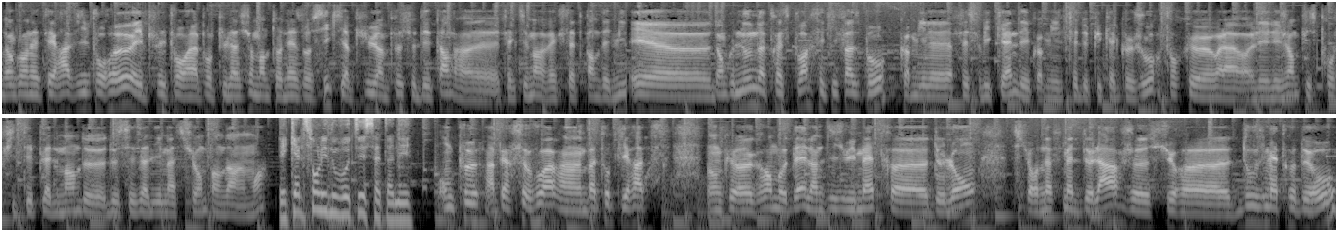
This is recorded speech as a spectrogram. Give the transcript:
donc on était ravis pour eux et puis pour la population mentonnaise aussi qui a pu un peu se détendre effectivement avec cette pandémie. Et donc donc nous, notre espoir, c'est qu'il fasse beau, comme il a fait ce week-end et comme il fait depuis quelques jours, pour que voilà, les, gens puissent profiter pleinement de, ces animations pendant un mois. Et quelles sont les nouveautés cette année? On peut apercevoir un bateau pirate, donc euh, grand modèle, un 18 mètres euh, de long, sur 9 mètres de large, sur 12 euh, mètres de haut.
